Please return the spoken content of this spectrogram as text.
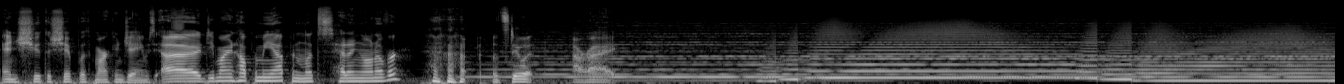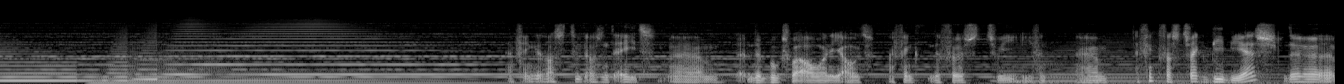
and shoot the ship with Mark and James. Uh, do you mind helping me up and let's heading on over? Let's do it. All right. I think it was 2008. Um, the books were already out. I think the first three even. Um, I think it was Trek BBS, the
